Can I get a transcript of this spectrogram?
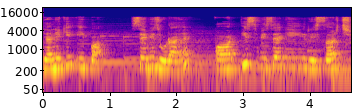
यानी कि ईपा, से भी जुड़ा है और इस विषय की रिसर्च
